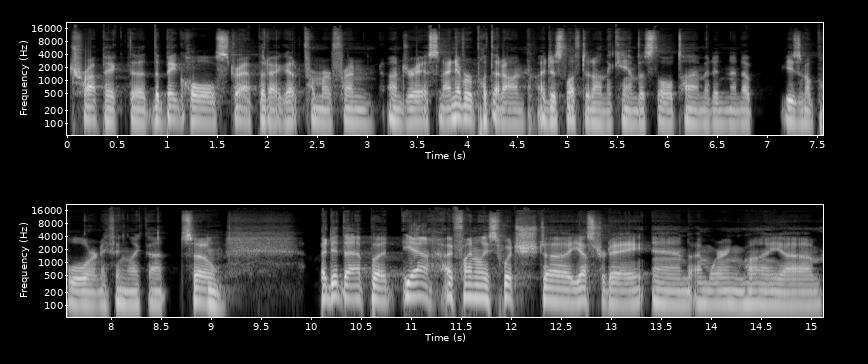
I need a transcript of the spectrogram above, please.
tropic the the big hole strap that I got from our friend Andreas and I never put that on. I just left it on the canvas the whole time. I didn't end up using a pool or anything like that. So mm. I did that, but yeah, I finally switched uh, yesterday and I'm wearing my um,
